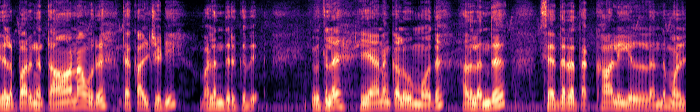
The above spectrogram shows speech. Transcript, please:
இதில் பாருங்கள் தானாக ஒரு தக்காளி செடி வளர்ந்துருக்குது. இதில் ஏனம் கழுவும் போது அதுலேருந்து செதற தக்காளிகள்லேருந்து முளை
